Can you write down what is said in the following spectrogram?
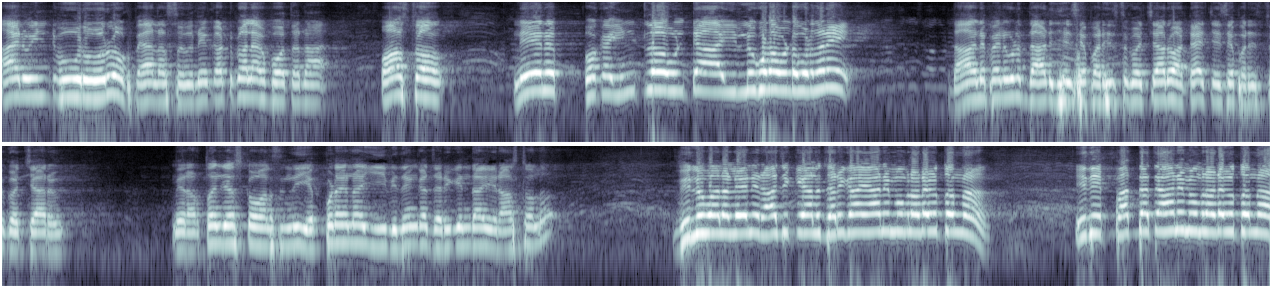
ఆయన ఇంటి ఊరు ఊరు ఒక ప్యాలెస్. నేను కట్టుకోలేకపోతున్నా. వాస్తవం. నేను ఒక ఇంట్లో ఉంటే ఆ ఇల్లు కూడా ఉండకూడదని దానిపైన కూడా దాడి చేసే పరిస్థితికి వచ్చారు అటాచ్ చేసే పరిస్థితికి వచ్చారు. మీరు అర్థం చేసుకోవాల్సింది ఎప్పుడైనా ఈ విధంగా జరిగిందా ఈ రాష్ట్రంలో? విలువల లేని రాజకీయాలు జరిగాయా అని మిమ్మల్ని అడుగుతున్నా. ఇది పద్ధతి అని మిమ్మల్ని అడుగుతున్నా.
